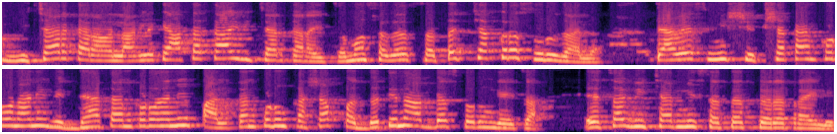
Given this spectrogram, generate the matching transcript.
विचार करावा लागला की आता काय विचार करायचं? मग सगळं सतत चक्र सुरू झालं. त्यावेळेस मी शिक्षकांकडून आणि विद्यार्थ्यांकडून आणि पालकांकडून कशा पद्धतीने अभ्यास करून घ्यायचा? याचा विचार मी सतत करत राहिले.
